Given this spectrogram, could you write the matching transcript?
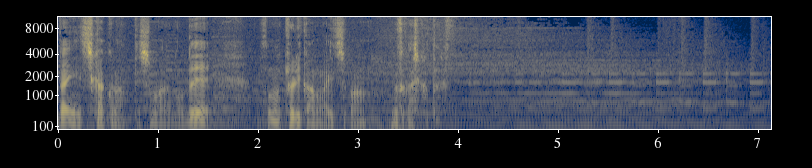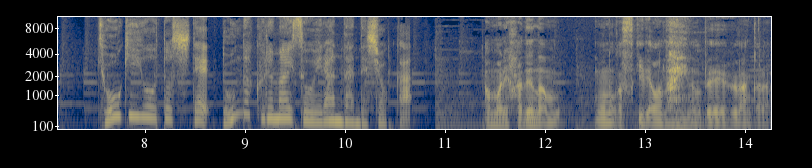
台に近くなってしまうのでその距離感が一番難しかったです。競技用としてどんな車椅子を選んだんでしょうか？あんまり派手なものが好きではないので 普段から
